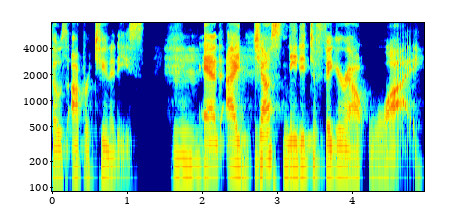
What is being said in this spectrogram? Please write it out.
those opportunities. Mm. And I mm-hmm. just needed to figure out why.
